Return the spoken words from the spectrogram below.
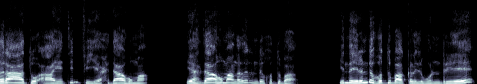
கிராத்து ஆயத்தின் ஃபி எஹ்தாஹுமா எஹ்தாஹுமாங்கிறது ரெண்டு ஹொத்துபா. இந்த இரண்டு ஹொத்துபாக்களில் ஒன்றே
